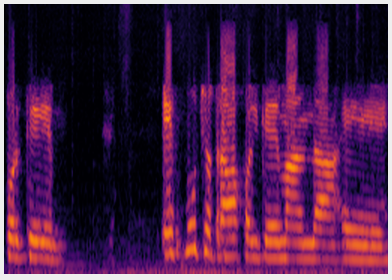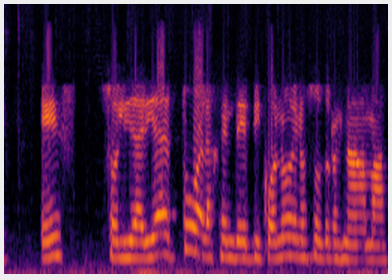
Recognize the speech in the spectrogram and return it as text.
porque es mucho trabajo el que demanda, eh, es solidaridad de toda la gente de Pico, no de nosotros nada más,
